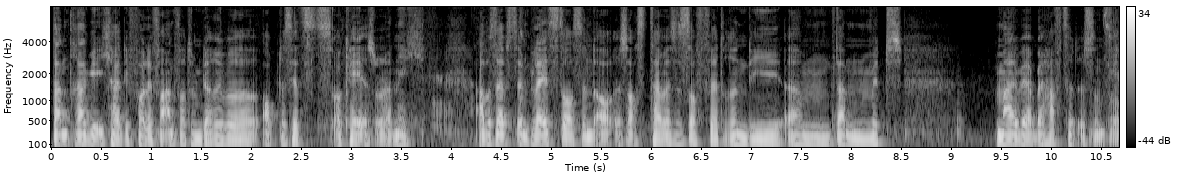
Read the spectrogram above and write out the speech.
Dann trage ich halt die volle Verantwortung darüber, ob das jetzt okay ist oder nicht. Aber selbst im Play Store sind auch, ist auch teilweise Software drin, die ähm, dann mit Malware behaftet ist und so.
